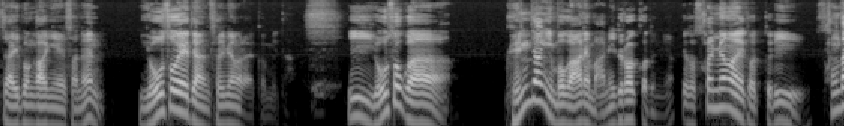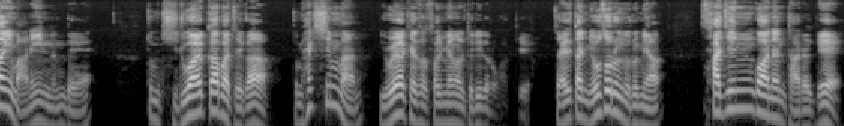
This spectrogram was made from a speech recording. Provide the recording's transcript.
자 이번 강의에서는 요소에 대한 설명을 할 겁니다. 이 요소가 굉장히 뭐가 안에 많이 들어있거든요. 그래서 설명할 것들이 상당히 많이 있는데 좀 지루할까봐 제가 좀 핵심만 요약해서 설명을 드리도록 할게요. 자 일단 요소를 누르면 사진과는 다르게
